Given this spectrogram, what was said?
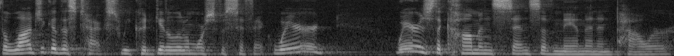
the logic of this text, we could get a little more specific. Where, where is the common sense of mammon and power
